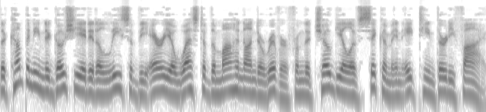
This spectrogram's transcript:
The company negotiated a lease of the area west of the Mahananda River from the Chogyal of Sikkim in 1835.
